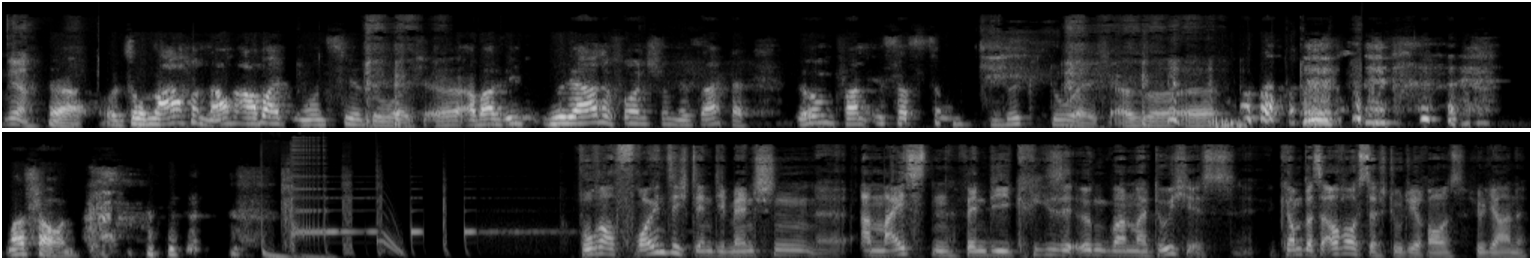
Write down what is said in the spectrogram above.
Ja. Ja, und so nach und nach arbeiten wir uns hier durch. Äh, aber wie Juliane vorhin schon gesagt hat, irgendwann ist das zum Glück durch. Also äh, mal schauen. Worauf freuen sich denn die Menschen äh, am meisten, wenn die Krise irgendwann mal durch ist? Kommt das auch aus der Studie raus, Juliane?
